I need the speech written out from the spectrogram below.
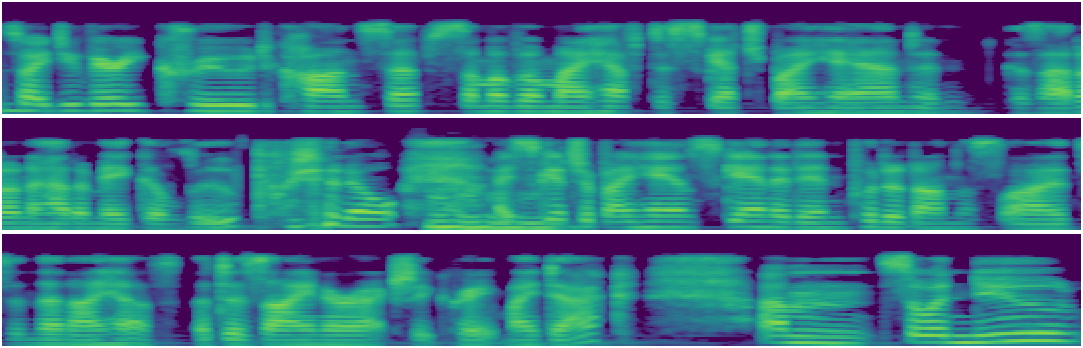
So I mm. do very crude concepts. Some of them I have to sketch by hand and because I don't know how to make a loop, you know, mm-hmm. I sketch it by hand, scan it in, put it on the slides, and then I have a designer actually create my deck. Um, so a new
